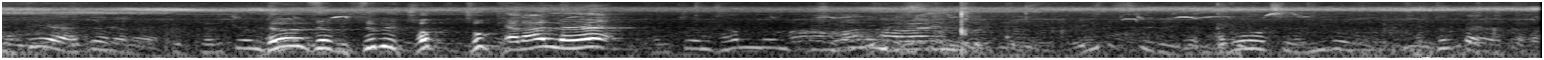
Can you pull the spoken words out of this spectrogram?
그때 하잖아 그 병점 현섭이 섭이 좋게 할래? 점삼년 에이스들이 고등학생 이런 점점까지 갔다가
